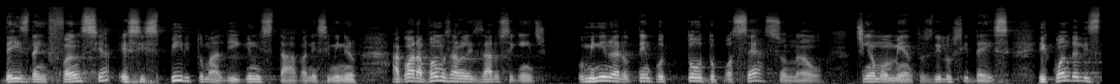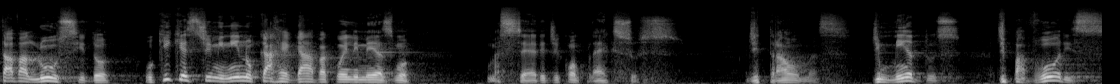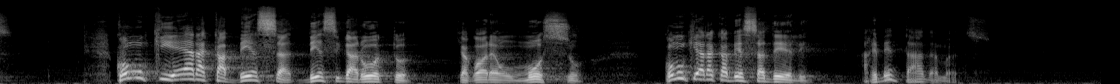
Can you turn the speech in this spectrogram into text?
desde a infância, esse espírito maligno estava nesse menino. Agora vamos analisar o seguinte: o menino era o tempo todo possesso? Não. Tinha momentos de lucidez. E quando ele estava lúcido, o que, que este menino carregava com ele mesmo? Uma série de complexos, de traumas, de medos, de pavores. Como que era a cabeça desse garoto, que agora é um moço? Como que era a cabeça dele? Arrebentada, amados.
